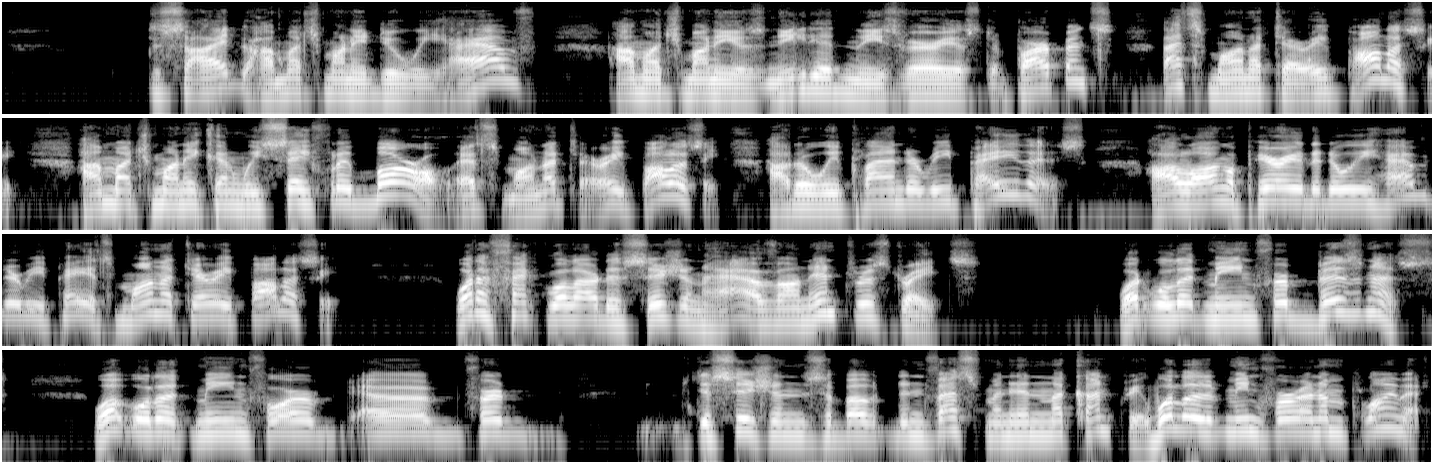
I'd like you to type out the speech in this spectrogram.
Decide how much money do we have? how much money is needed in these various departments. That's monetary policy. How much money can we safely borrow? That's monetary policy. How do we plan to repay this? How long a period do we have to repay? It's monetary policy. What effect will our decision have on interest rates? What will it mean for business? What will it mean for uh, for decisions about investment in the country? What will it mean for unemployment?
